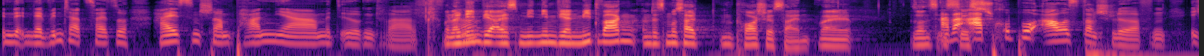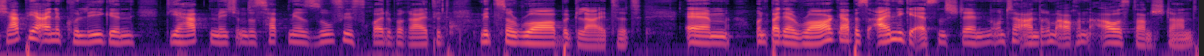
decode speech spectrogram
in der, in der Winterzeit so heißen Champagner mit irgendwas. Und dann ne? nehmen wir als nehmen wir einen Mietwagen und es muss halt ein Porsche sein, weil sonst ist Aber es apropos Austern schlürfen. Ich habe hier eine Kollegin, die hat mich, und das hat mir so viel Freude bereitet, mit zur Raw begleitet. Ähm, und bei der Raw gab es einige Essensstände, unter anderem auch einen Austernstand.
